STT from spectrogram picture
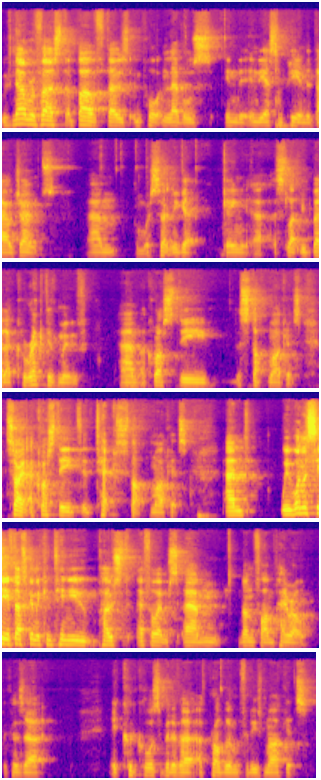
We've now reversed above those important levels in the in the S and P and the Dow Jones, um, and we're certainly get, getting a, slightly better corrective move um, across the, the stock markets. Sorry, across the, the tech stock markets, and we want to see if that's going to continue post FOM's um, non-farm payroll because uh, it could cause a bit of a, a problem for these markets.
